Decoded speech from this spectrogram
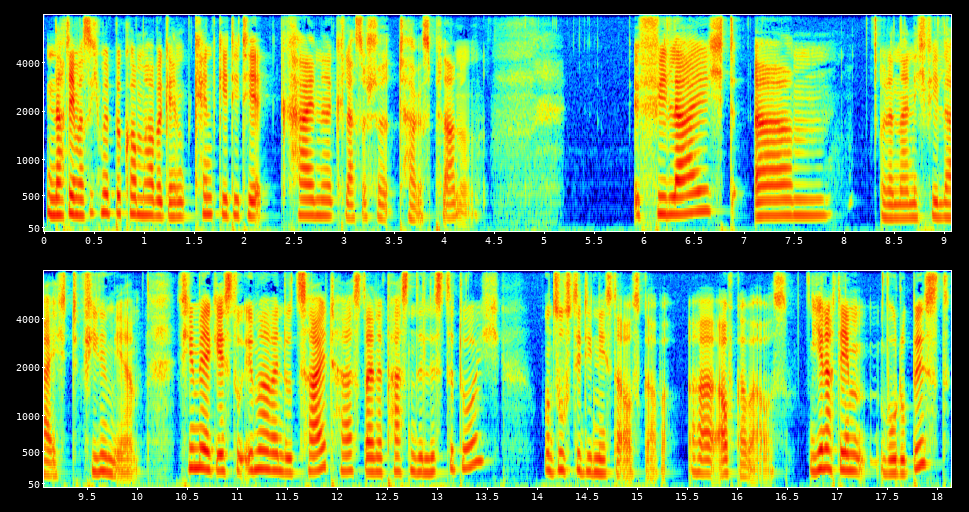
nach dem, was ich mitbekommen habe, kennt GTT keine klassische Tagesplanung. Vielleicht ähm, oder nein, nicht vielleicht, vielmehr. Vielmehr gehst du immer, wenn du Zeit hast, deine passende Liste durch und suchst dir die nächste Ausgabe, äh, Aufgabe aus. Je nachdem, wo du bist,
